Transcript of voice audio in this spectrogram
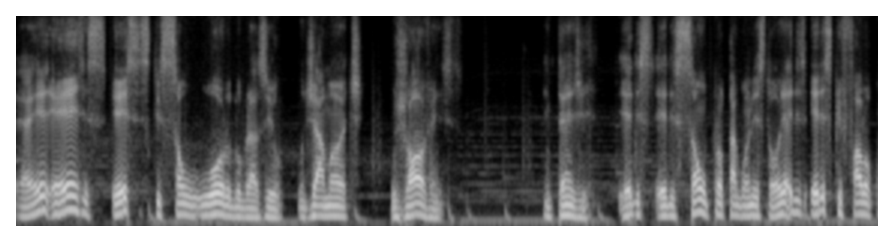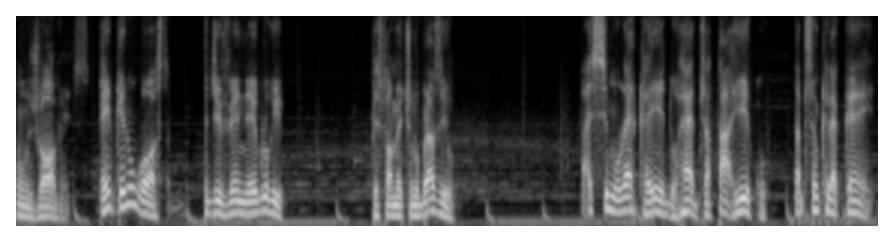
É, é, esses, esses que são o ouro do Brasil, o diamante, os jovens. Entende? Eles, eles são o protagonista hoje, eles, eles que falam com os jovens. Tem quem não gosta de ver negro rico, principalmente no Brasil. Ah, esse moleque aí do rap já tá rico, tá pensando que ele é quem?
